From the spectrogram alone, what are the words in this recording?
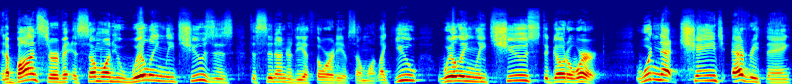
And a bond servant is someone who willingly chooses to sit under the authority of someone. Like you willingly choose to go to work wouldn't that change everything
